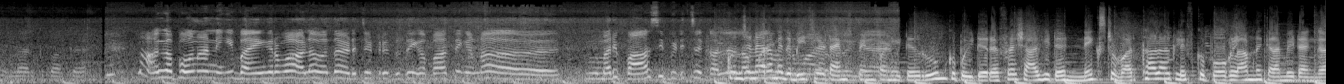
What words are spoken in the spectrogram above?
நல்லா இருக்கு பார்க்க நாங்கள் போன அன்னைக்கு பயங்கரமாக அலை வந்து அடிச்சிட்டு இருந்தது. இங்கே பார்த்தீங்கன்னா இந்த மாதிரி பாசி பிடிச்ச கல் கொஞ்ச நேரம் இந்த பீச்சில் டைம் ஸ்பெண்ட் பண்ணிட்டு ரூமுக்கு போயிட்டு ரெஃப்ரெஷ் ஆகிட்டு நெக்ஸ்ட் வர்க்காலா கிளிஃப்க்கு போகலாம்னு கிளம்பிட்டேங்க.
